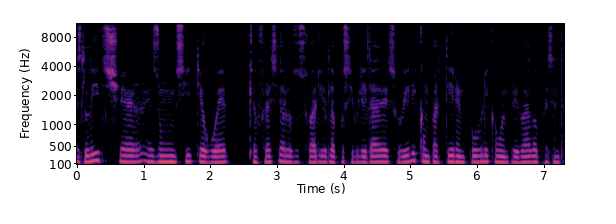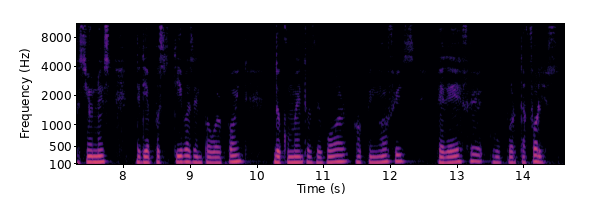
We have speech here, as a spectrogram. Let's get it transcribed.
SleetShare es un sitio web que ofrece a los usuarios la posibilidad de subir y compartir en público o en privado presentaciones de diapositivas en PowerPoint, documentos de Word, OpenOffice, PDF u portafolios.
